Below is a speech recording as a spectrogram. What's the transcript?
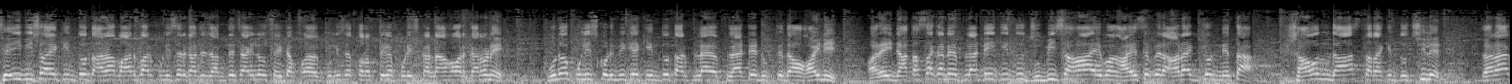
সেই বিষয়ে কিন্তু তারা বারবার পুলিশের কাছে জানতে চাইলেও সেটা পুলিশের তরফ থেকে পরিষ্কার না হওয়ার কারণে কোনো পুলিশ কর্মীকে কিন্তু তার ফ্ল্যা- ফ্ল্যাটে ঢুকতে দেওয়া হয়নি। আর এই নাতাসা খানের ফ্ল্যাটেই কিন্তু জুবি সাহা এবং আইএসএফ এর আর একজন নেতা, শাওন দাস, তারা কিন্তু ছিলেন। তারা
